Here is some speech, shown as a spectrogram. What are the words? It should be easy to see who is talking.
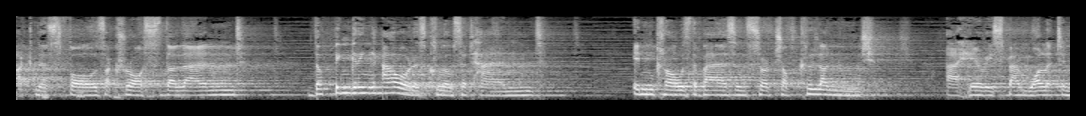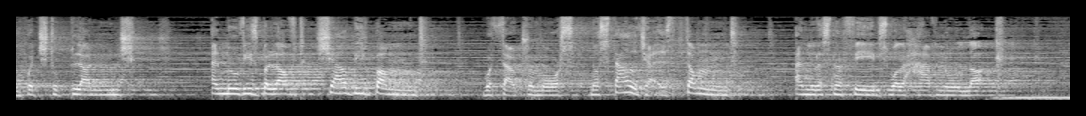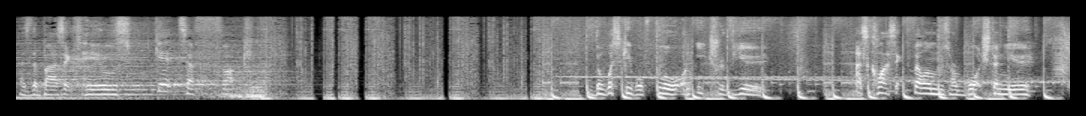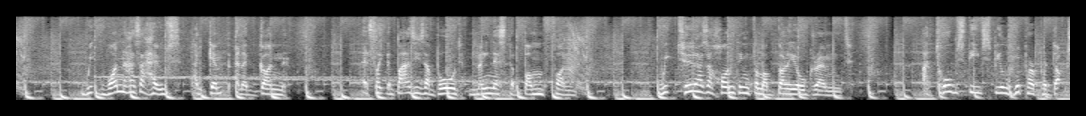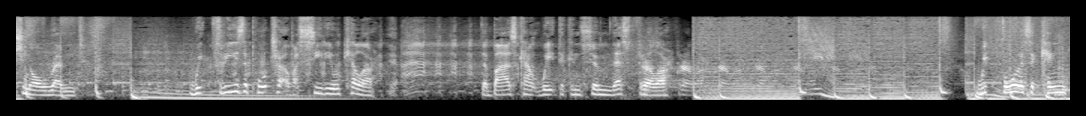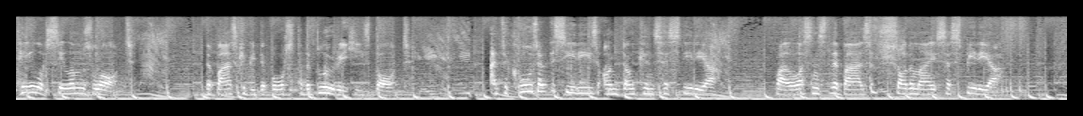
Speaker 1: Darkness falls across the land. The fingering hour is close at hand. In crawls the Baz in search of Clunge, a hairy spam wallet in which to plunge. And movies beloved shall be bummed. Without remorse, nostalgia is thumbed. And listener thieves will have no luck. As the Bazik hails, get to fuck. The whiskey will flow on each review. As classic films are watched anew. Week one has a house, a gimp, and a gun. It's like the Bazzy's abode minus the bum fun. Week two has a haunting from a burial ground. A Tobe Steve Spiel Hooper production all round. Week three is a portrait of a serial killer. The Baz can't wait to consume this thriller. Week four is the King Tale of Salem's Lot. The Baz could be divorced for the Blu-ray he's bought. And to close out the series on Duncan's hysteria, while he listens to the Baz sodomise Suspiria.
